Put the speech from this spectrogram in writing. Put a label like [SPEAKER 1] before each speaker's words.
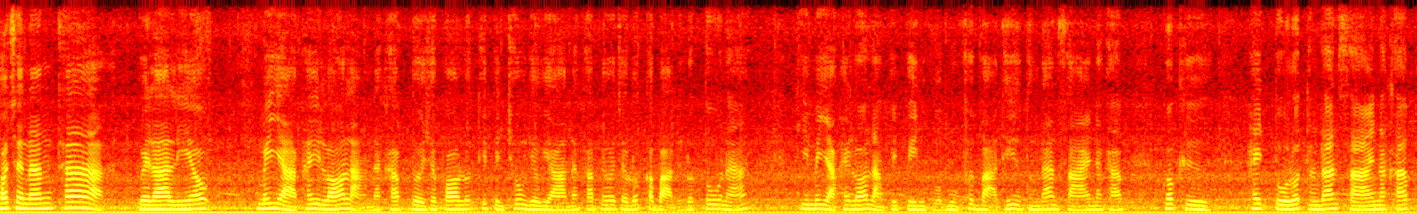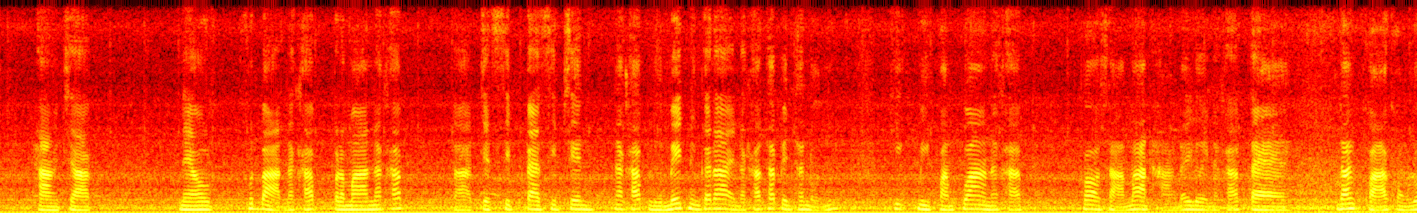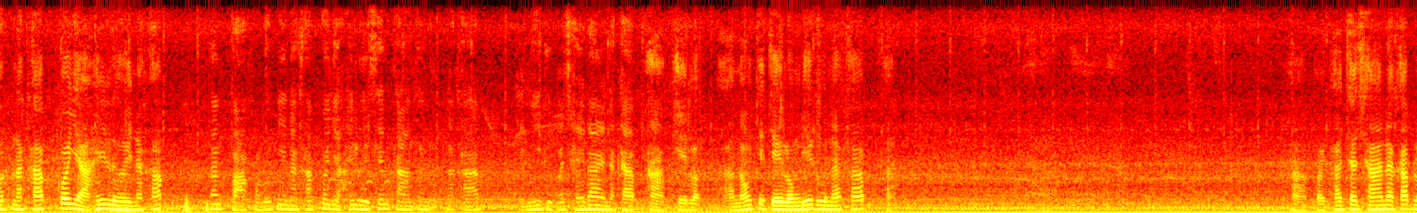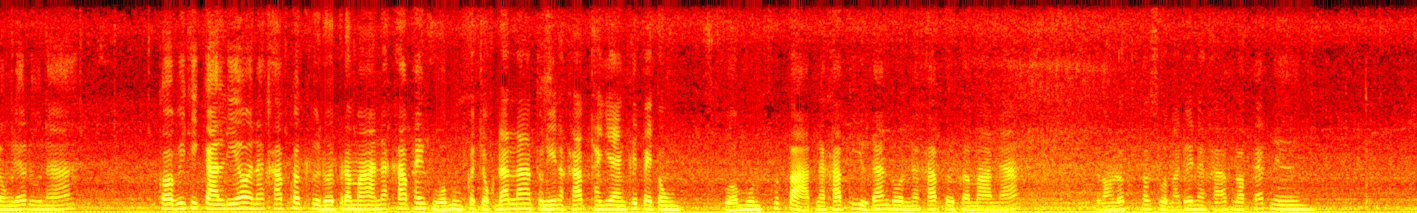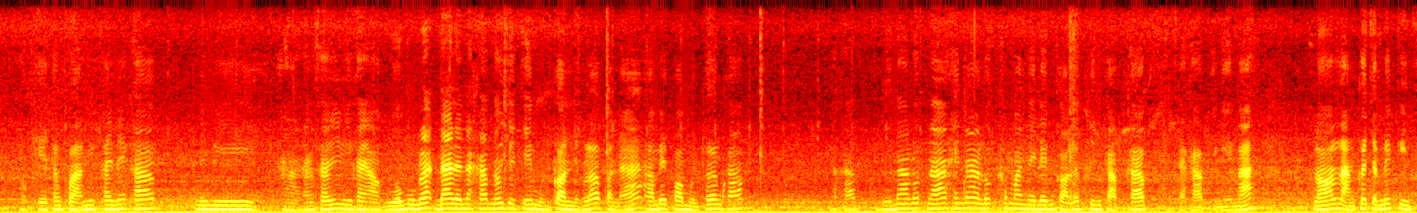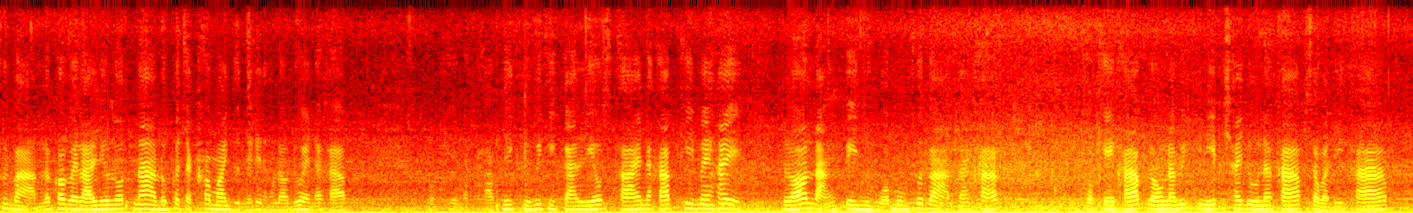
[SPEAKER 1] เพราะฉะนั้นถ้าเวลาเลี้ยวไม่อยากให้ล้อหลังนะครับ โดยเฉพาะรถที่เป็นช่วงยาวๆนะครับ ไม่ว่าจะรถกระบะหรือรถตู้นะ ที่ไม่อยากให้ล้อหลังไปปีนหัวมุมฟุตบาทที่อยู่ทางด้านซ้ายนะครับ ก็คือให้ตัวรถทางด้านซ้ายนะครับ ห่างจากแนวฟุตบาทนะครับ ประมาณนะครับเจ็ดสิบแปดสิบเซนนะครับ หรือเมตรหนึ่งก็ได้นะครับ ถ้าเป็นถนนที่มีความกว้างนะครับ ก็สามารถห่างได้เลยนะครับ แต่ ด้านขวาของรถนะครับ ก็อย่าให้เลยนะครับ ด้านขวาของรถนี่นะครับ ก็อย่าให้เลยเส้นกลางถนนนะครับอย่างนี้ถือว่าใช้ได้นะครับอ่าโอเคเราอ่าน้องเจเจลองเลี้ยดูนะครับอะปล่อยคันช้าๆนะครับ ลงเลี้ยวดูนะ ก็วิธีการเลี้ยวนะครับ ก็คือโดยประมาณนะครับ ให้หัวมุมกระจกด้านล่างตรงนี้นะครับทะแยงขึ้นไปตรงหัวมุมฟุตบาทนะครับ ที่อยู่ด้านบนนะครับ โดยประมาณนะระวังรถเข้าส่วนมาด้วยนะครับรอแป๊บหนึ่ง โอเคทางขวามีใครไหมครับ ไม่มีอ่าทางซ้ายไม่มีใครเอาหัวมุมละได้แล้วนะครับ น้องเจเจหมุนก่อนหนึ่งรอบก่อนนะเอาไม่พอหมุนเพิ่มครับนะครับดูหน้ารถนะให้หน้ารถเข้ามาในเลนก่อนแล้วคืนกลับครับนะครับอย่างนี้นะล้อหลังก็จะไม่ปีนฟุตบาทแล้วก็เวลาเลี้ยวรถหน้ารถก็จะเข้ามาอยู่ในเลนของเราด้วยนะครับโอเคนะครับ นี่คือวิธีการเลี้ยวซ้ายนะครับ ที่ไม่ให้ล้อหลังปีนหัวมุมฟุตบาทนะครับโอเคครับ ลองนำวิธีนี้ไปใช้ดูนะครับ สวัสดีครับ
